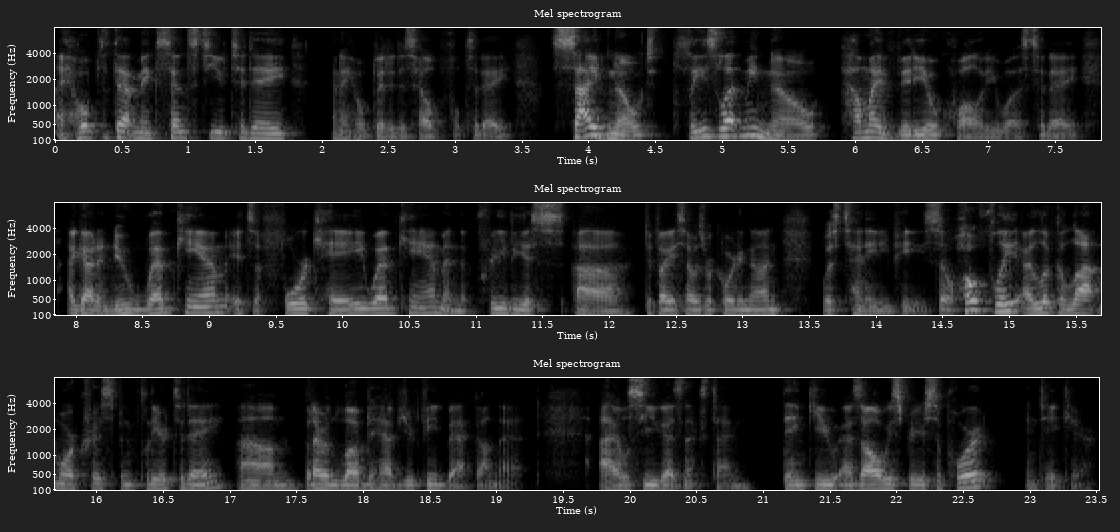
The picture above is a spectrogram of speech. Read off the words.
I hope that that makes sense to you today and I hope that it is helpful today. Side note, please let me know how my video quality was today. I got a new webcam. It's a 4K webcam, and the previous uh, device I was recording on was 1080p. So hopefully I look a lot more crisp and clear today, um, but I would love to have your feedback on that. I will see you guys next time. Thank you, as always, for your support, and take care.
